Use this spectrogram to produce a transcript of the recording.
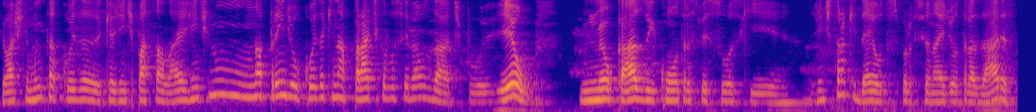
Porque eu acho que muita coisa que a gente passa lá, a gente não, não aprende coisa que na prática você vai usar. Tipo, eu, no meu caso e com outras pessoas que... A gente troca ideia, outros profissionais de outras áreas,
